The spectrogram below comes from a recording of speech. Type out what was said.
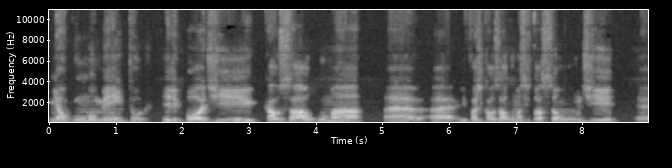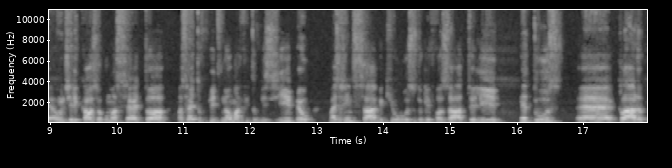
em algum momento ele pode causar alguma é, é, ele pode causar alguma situação onde onde ele causa alguma certa uma certa fito, não uma fito visível, mas a gente sabe que o uso do glifosato ele reduz, claro,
